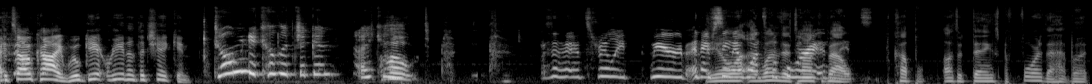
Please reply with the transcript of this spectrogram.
it's okay. We'll get rid of the chicken. Do you want me to kill the chicken? I can. Oh, It's really weird, and I've You seen know it what, I once wanted to before. talk and about it's- a couple other things before that, but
